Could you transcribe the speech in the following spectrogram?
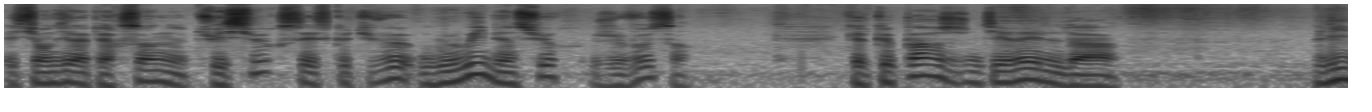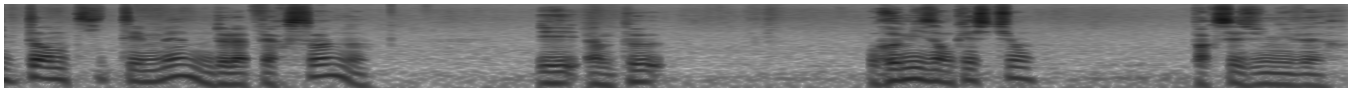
Et si on dit à la personne, tu es sûr, c'est ce que tu veux Oui, oui, bien sûr, je veux ça. Quelque part, je dirais, l'identité même de la personne est un peu remise en question par ces univers.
